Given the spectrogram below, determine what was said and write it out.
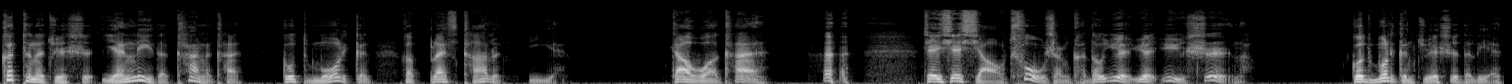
科特纳爵士严厉的看了看。Good Morgan 和 Bless Callen 一眼，照我看，呵呵，这些小畜生可都跃跃欲试呢。Good Morgan 爵士的脸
